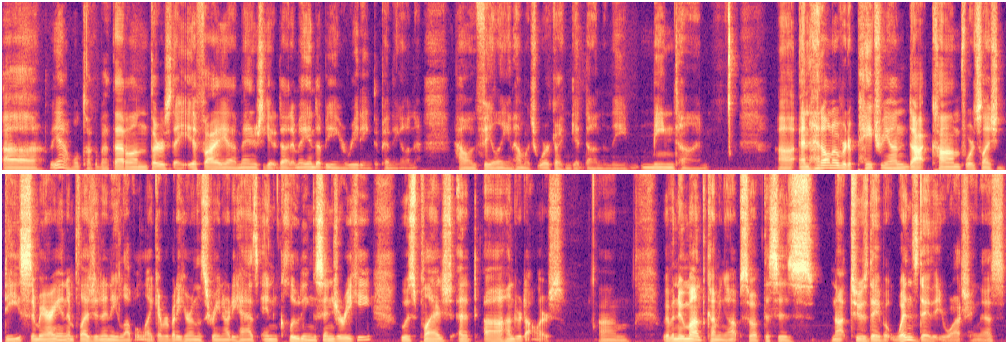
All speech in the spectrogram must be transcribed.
Uh, but yeah, we'll talk about that on Thursday if I uh, manage to get it done. It may end up being a reading depending on how I'm feeling and how much work I can get done in the meantime. Uh, and head on over to patreon.com forward slash dsumerian and pledge at any level, like everybody here on the screen already has, including Sinjariki, who is pledged at uh, $100. Um, we have a new month coming up, so if this is not Tuesday but Wednesday that you're watching this,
